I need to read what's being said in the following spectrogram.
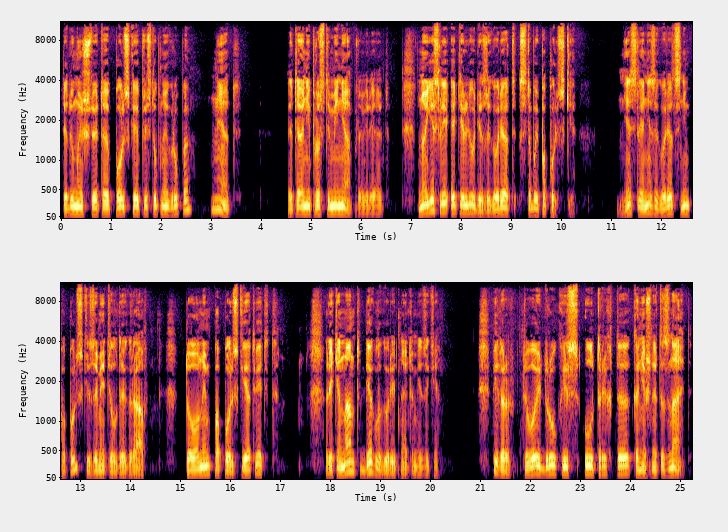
«Ты думаешь, что это польская преступная группа?» «Нет, это они просто меня проверяют. Но если эти люди заговорят с тобой по-польски...» «Если они заговорят с ним по-польски, — заметил де Граф, — то он им по-польски ответит. Лейтенант бегло говорит на этом языке. Питер, твой друг из Утрехта, конечно, это знает.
